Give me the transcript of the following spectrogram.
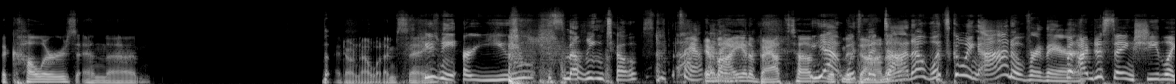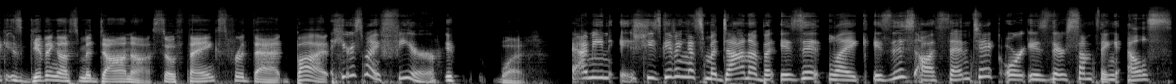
the colors and the I don't know what I'm saying. Excuse me, are you smelling toast? What's happening? Am I in a bathtub yeah, with Madonna? Madonna? What's going on over there? But I'm just saying she like is giving us Madonna. So thanks for that. But Here's my fear. it what? I mean, she's giving us Madonna, but is it like, is this authentic or is there something else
